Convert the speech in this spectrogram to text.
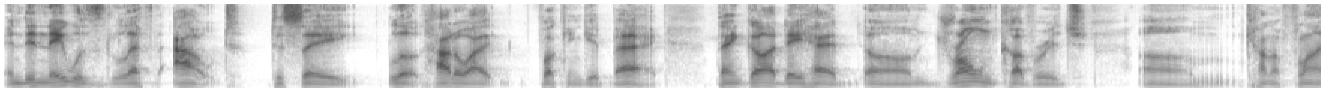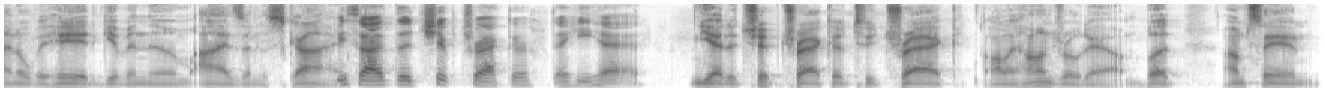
and then they was left out to say, look, how do I fucking get back? Thank God they had um, drone coverage um, kind of flying overhead, giving them eyes in the sky. Besides the chip tracker that he had. Yeah, the chip tracker to track Alejandro down. But I'm saying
